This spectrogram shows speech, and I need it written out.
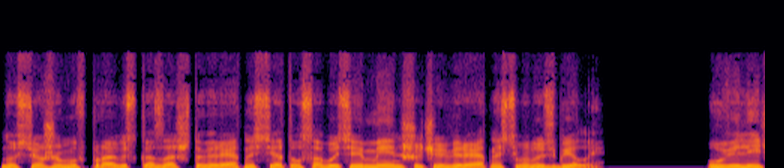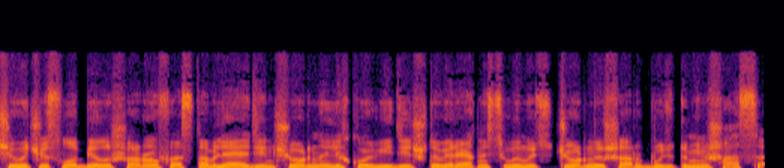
Но все же мы вправе сказать, что вероятность этого события меньше, чем вероятность вынуть белый. Увеличивая число белых шаров и оставляя один черный, легко видеть, что вероятность вынуть черный шар будет уменьшаться.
